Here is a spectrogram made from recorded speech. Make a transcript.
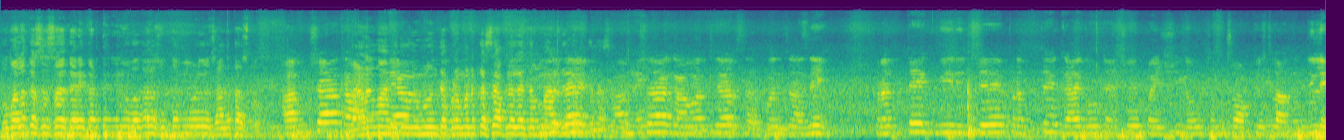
तुम्हाला कसं सहकार्य करता येईल बघायला सुद्धा मी वेळ सांगत असतो. आमच्या मॅडम आम्ही गावातल्या दोघं त्याप्रमाणे कसं आपल्याला त्यात असेल आमच्या गावातल्या सरपंचाने प्रत्येक विहिरीचे प्रत्येक गायगोट्याचे पैसे घेऊन तुमच्या ऑफिसला आणून दिले.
